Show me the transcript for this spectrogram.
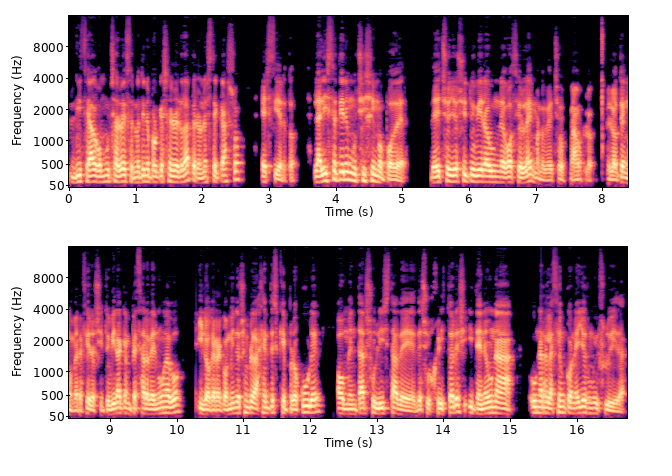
dice algo muchas veces, no tiene por qué ser verdad, pero en este caso es cierto. La lista tiene muchísimo poder. De hecho, yo si tuviera un negocio online, bueno, de hecho, vamos, lo, tengo, me refiero, si tuviera que empezar de nuevo, y lo que recomiendo siempre a la gente es que procure aumentar su lista de, suscriptores y tener una, una relación con ellos muy fluida.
